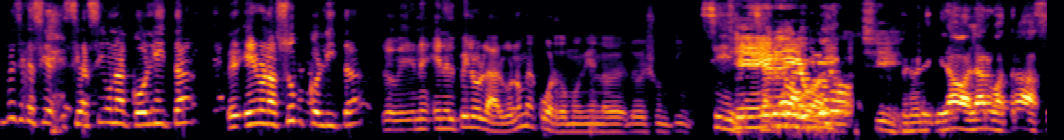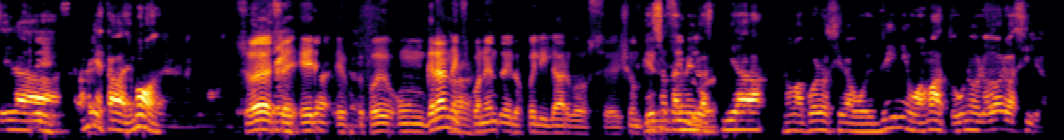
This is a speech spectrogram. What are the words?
Me parece que hacía, se hacía una colita, eh, era una subcolita en, en el pelo largo. No me acuerdo muy bien lo de, lo de Giuntini. Sí, Sí, era- pelo, sí. pero le quedaba largo atrás, era, también estaba de moda en aquel momento. Era, eh, fue un gran Claro. exponente de los pelilargos, eh, Porque Giuntini. eso también lo hacía, no me acuerdo si era Boldrini o Amato, uno de los dos lo hacía.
